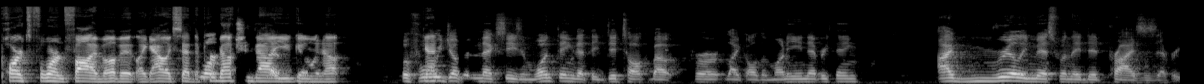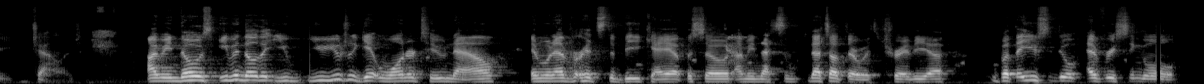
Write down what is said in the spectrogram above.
parts four and five of it. Like Alex said, the Well, production value going up. Before we jump into next season, one thing that they did talk about for like all the money and everything, I really miss when they did prizes every challenge. I mean, those even though that you you usually get one or two now, and whenever it's the BK episode, I mean that's that's up there with trivia. But they used to do them every single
